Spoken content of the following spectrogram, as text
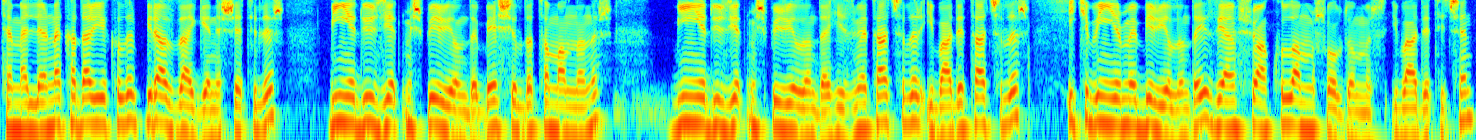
temellerine kadar yıkılır, biraz daha genişletilir. 1771 yılında 5 yılda tamamlanır. 1771 yılında hizmete açılır, ibadete açılır. 2021 yılındayız. Yani şu an kullanmış olduğumuz ibadet için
